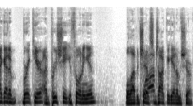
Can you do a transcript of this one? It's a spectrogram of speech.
I got a break here. I appreciate you phoning in. We'll have a chance Rob, to talk again, I'm sure.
